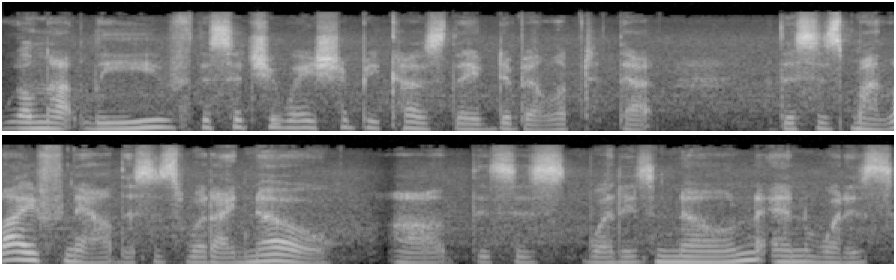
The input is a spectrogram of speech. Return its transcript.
will not leave the situation because they've developed that this is my life now this is what i know uh, this is what is known and what is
